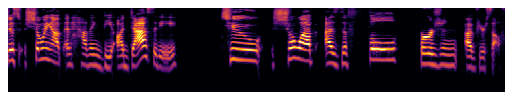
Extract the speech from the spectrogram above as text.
just showing up and having the audacity to show up as the full version of yourself.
